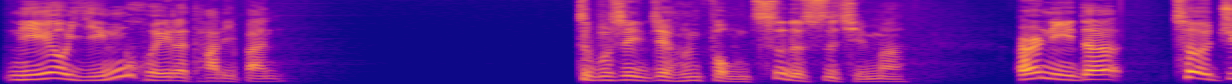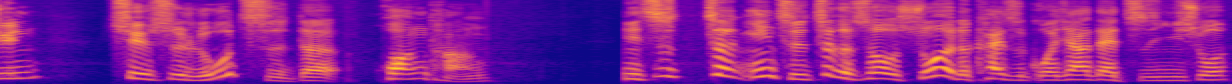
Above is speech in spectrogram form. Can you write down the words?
你又赢回了塔利班，这不是一件很讽刺的事情吗？而你的撤军却是如此的荒唐，你是这因此这个时候，所有的开始国家在质疑说，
